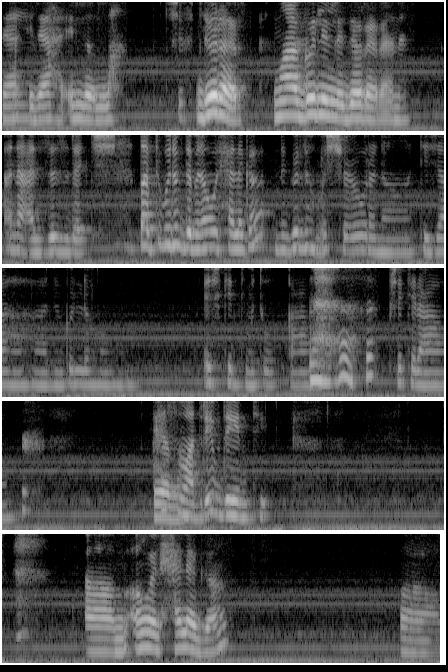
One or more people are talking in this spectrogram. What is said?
لا أيوة. إله إلا الله. شفت درر. ما أقول إلا درر أنا. أنا أعزز لك. طيب تبغى نبدأ من أول حلقة؟ نقول لهم إيش شعورنا تجاهها؟ نقول لهم إيش كنت متوقعة بشكل عام؟ أحس. ما أدري ابدي أول حلقة أم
